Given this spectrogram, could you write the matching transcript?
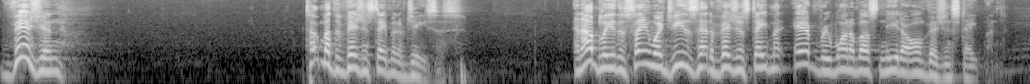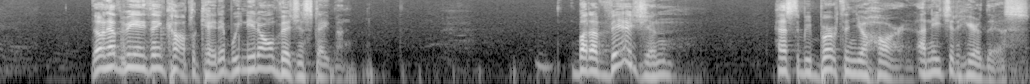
vision, talking about the vision statement of Jesus. And I believe the same way Jesus had a vision statement, every one of us need our own vision statement. Don't have to be anything complicated. We need our own vision statement. But a vision has to be birthed in your heart. I need you to hear this.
